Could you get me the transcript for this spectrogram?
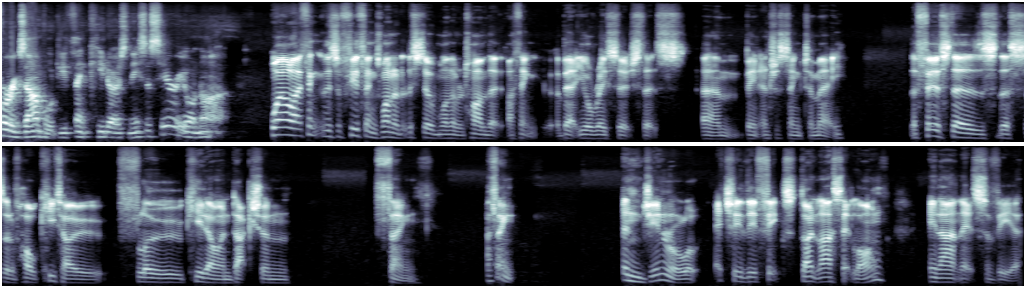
For example, do you think keto is necessary or not? Well, I think there's a few things. One at this one at a time that I think about your research that's um, been interesting to me. The first is this sort of whole keto flu, keto induction thing. I think in general, actually the effects don't last that long and aren't that severe,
